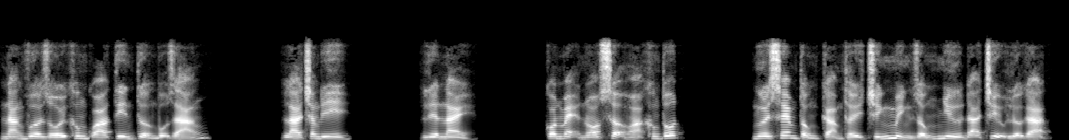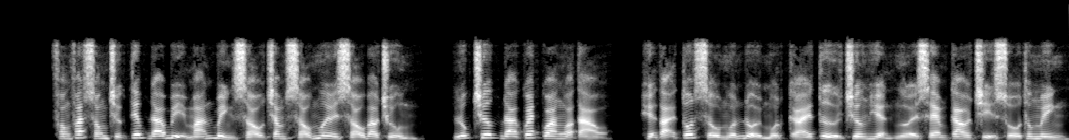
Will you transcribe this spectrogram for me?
Nàng vừa rồi không quá tin tưởng bộ dáng. Là trăng đi. Liên này. Con mẹ nó sợ hỏa không tốt. Người xem tổng cảm thấy chính mình giống như đã chịu lừa gạt. Phòng phát sóng trực tiếp đã bị mãn bình 666 bao trùm, lúc trước đã quét qua ngọa tàu, hiện tại tốt xấu muốn đổi một cái từ trương hiển người xem cao chỉ số thông minh.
